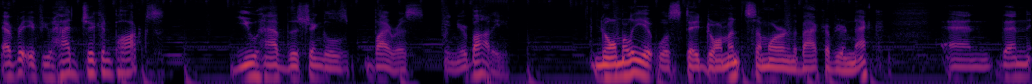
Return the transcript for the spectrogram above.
every if you had chickenpox, you have the shingles virus in your body. Normally, it will stay dormant somewhere in the back of your neck, and then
